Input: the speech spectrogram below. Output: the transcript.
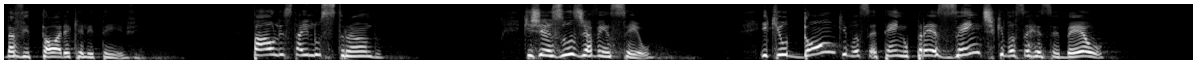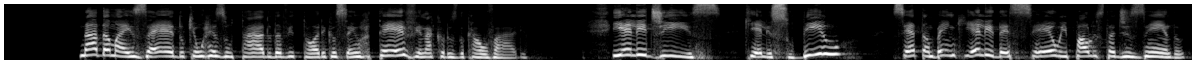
da vitória que ele teve. Paulo está ilustrando que Jesus já venceu. E que o dom que você tem, o presente que você recebeu, nada mais é do que um resultado da vitória que o Senhor teve na cruz do Calvário. E ele diz que ele subiu, se é também que ele desceu, e Paulo está dizendo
